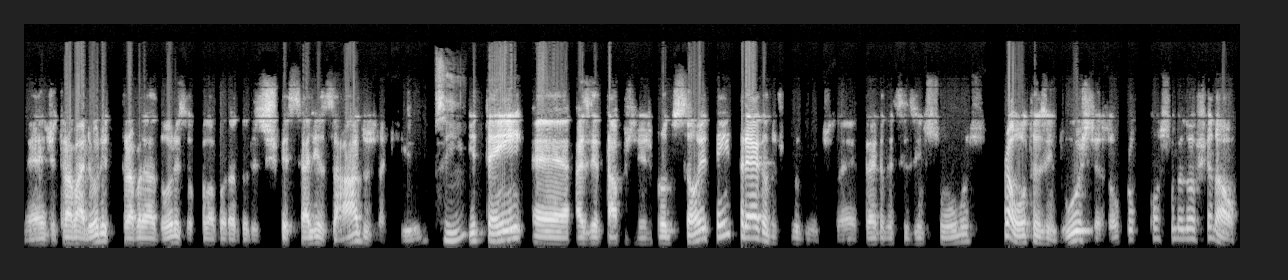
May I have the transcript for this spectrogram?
né, de trabalhadores, trabalhadores ou colaboradores especializados naquilo. Sim. E tem é, as etapas de produção e tem entrega dos produtos, né, entrega desses insumos para outras indústrias ou para o consumidor final.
